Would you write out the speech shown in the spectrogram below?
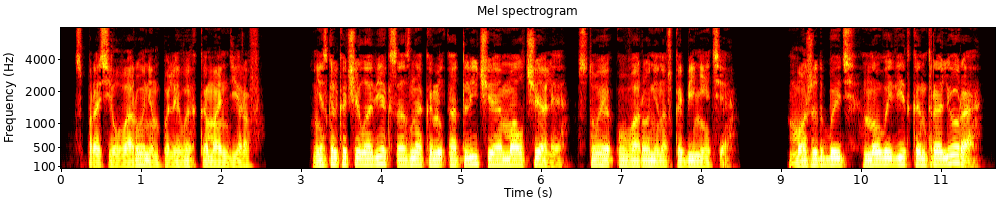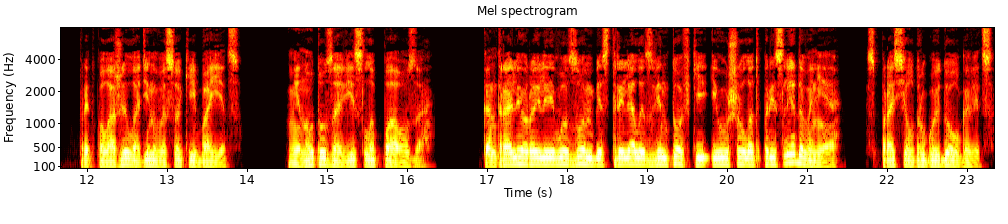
— спросил Воронин полевых командиров. Несколько человек со знаками отличия молчали, стоя у Воронина в кабинете. «Может быть, новый вид контролера?» — предположил один высокий боец. Минуту зависла пауза. «Контролер или его зомби стрелял из винтовки и ушел от преследования?» — спросил другой долговец,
